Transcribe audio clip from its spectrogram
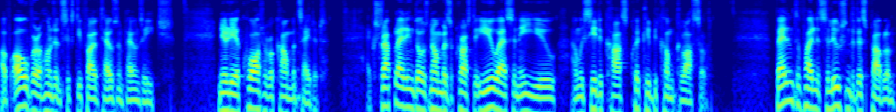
of over £165,000 each. Nearly a quarter were compensated. Extrapolating those numbers across the US and EU, and we see the costs quickly become colossal. Failing to find a solution to this problem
